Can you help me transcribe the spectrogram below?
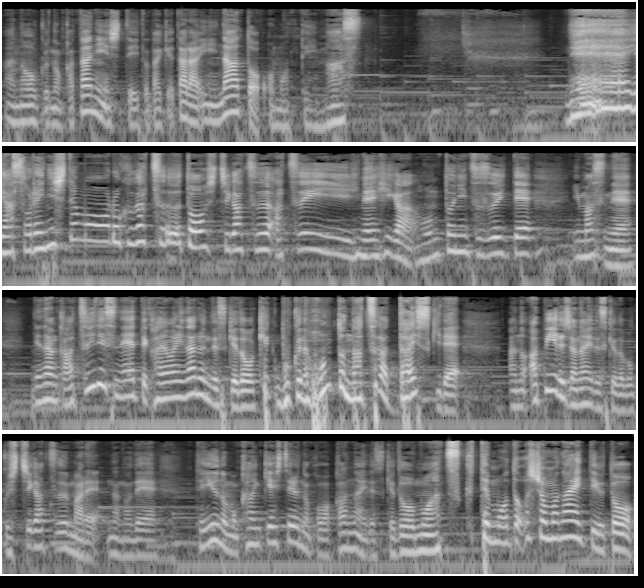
あの多くの方に知っていただけたらいいなと思っています。ねえ、いや、それにしても6月と7月暑いね、日が本当に続いていますね。で、なんか暑いですねって会話になるんですけど、結構僕ね、本当夏が大好きで、あの、アピールじゃないですけど、僕7月生まれなので、っていうのも関係してるのかわかんないですけど、もう暑くてもうどうしようもないっていうと、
